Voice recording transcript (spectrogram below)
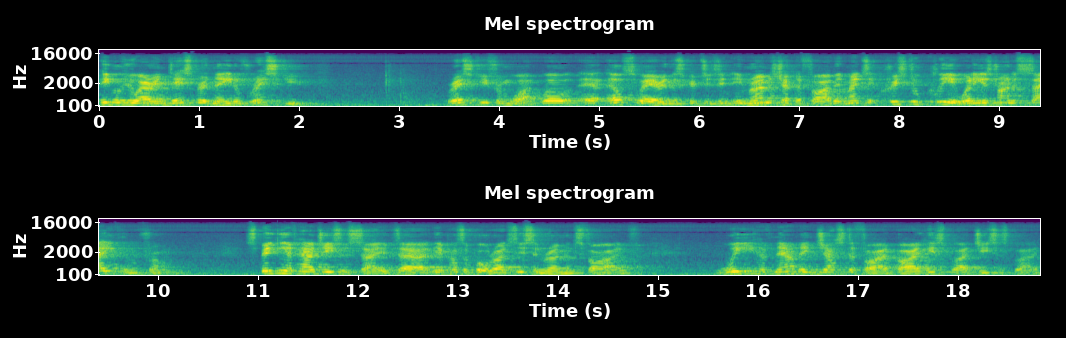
People who are in desperate need of rescue. Rescue from what? Well, elsewhere in the scriptures, in, in Romans chapter 5, it makes it crystal clear what he is trying to save them from. Speaking of how Jesus saves, uh, the Apostle Paul writes this in Romans 5 We have now been justified by his blood, Jesus' blood.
